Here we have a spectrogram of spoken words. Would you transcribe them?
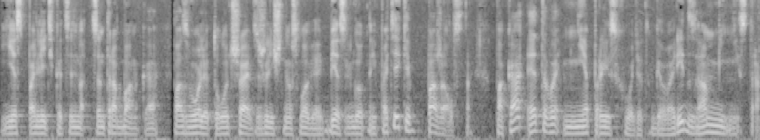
если политика Центробанка позволит улучшать жилищные условия без льготной ипотеки, пожалуйста. Пока этого не происходит, говорит замминистра.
